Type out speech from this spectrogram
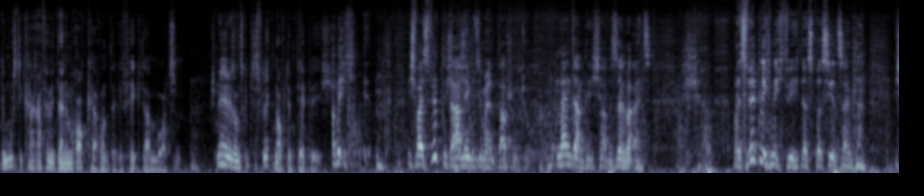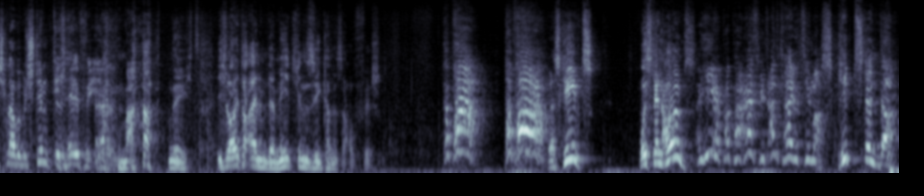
Du musst die Karaffe mit deinem Rock heruntergefegt haben, Watson. Schnell, sonst gibt es Flecken auf dem Teppich. Aber ich. Ich weiß wirklich Da nicht. nehmen Sie mein Taschentuch. Nein, danke, ich habe selber eins. Ich weiß wirklich nicht, wie das passiert sein kann. Ich glaube bestimmt. Ich helfe Ihnen. Macht nichts. Ich läute einem der Mädchen, sie kann es aufwischen. Was gibt's? Wo ist denn Holmes? Hier, Papa, rasch ins Ankleidezimmer! Was gibt's denn da?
